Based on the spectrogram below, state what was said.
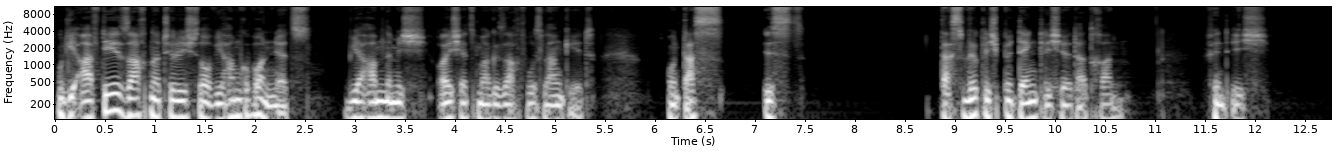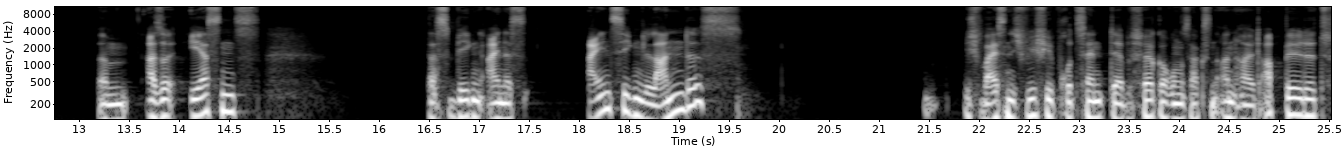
Und die AfD sagt natürlich so, wir haben gewonnen jetzt. Wir haben nämlich euch jetzt mal gesagt, wo es lang geht. Und das ist das wirklich Bedenkliche daran, finde ich. Ähm, also erstens, dass wegen eines einzigen Landes, ich weiß nicht, wie viel Prozent der Bevölkerung Sachsen-Anhalt abbildet,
